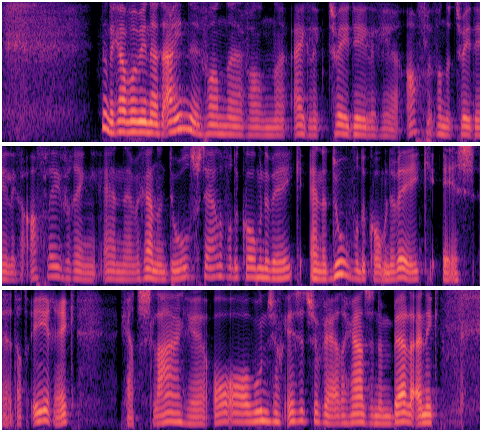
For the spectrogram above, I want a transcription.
Nou, dan gaan we weer naar het einde van, eh, van eh, eigenlijk tweedelige afle van de tweedelige aflevering. En eh, we gaan een doel stellen voor de komende week. En het doel voor de komende week is dat Erik gaat slagen. Oh, woensdag is het zover. Dan gaan ze hem bellen. En ik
